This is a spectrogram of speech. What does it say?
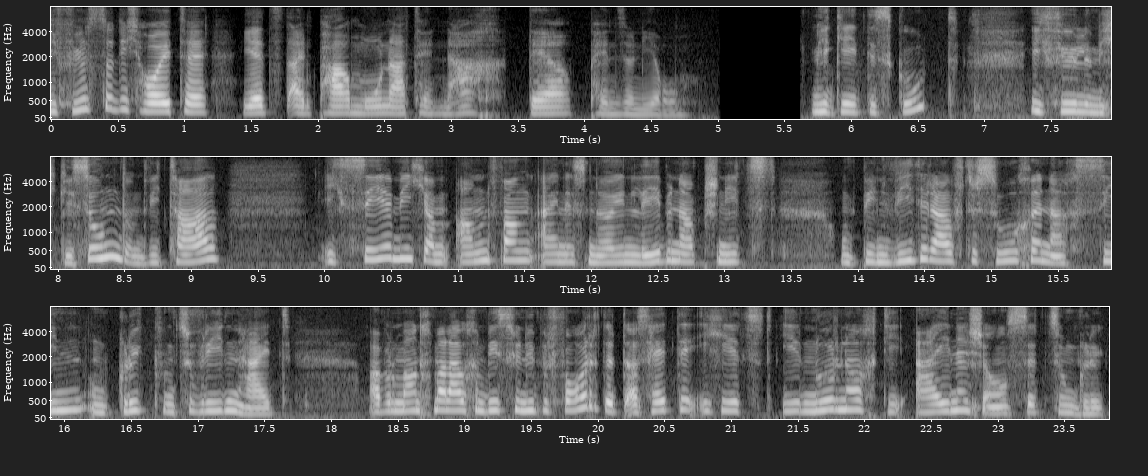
Wie fühlst du dich heute, jetzt ein paar Monate nach der Pensionierung? Mir geht es gut. Ich fühle mich gesund und vital. Ich sehe mich am Anfang eines neuen Lebenabschnitts und bin wieder auf der Suche nach Sinn und Glück und Zufriedenheit. Aber manchmal auch ein bisschen überfordert, als hätte ich jetzt ihr nur noch die eine Chance zum Glück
